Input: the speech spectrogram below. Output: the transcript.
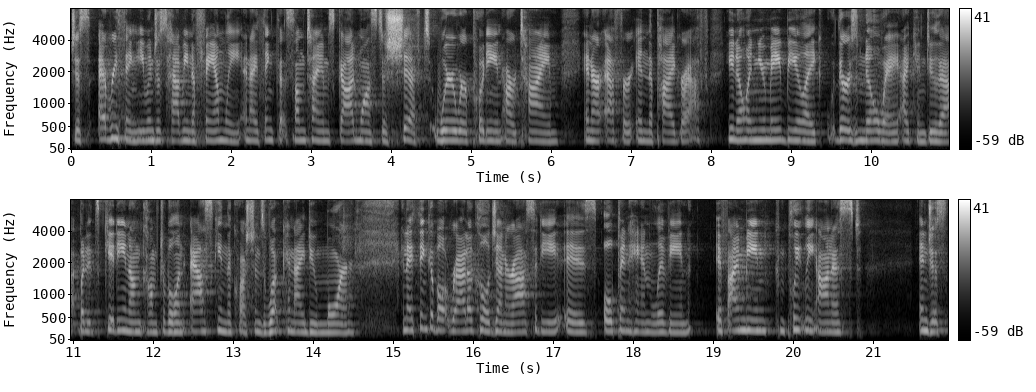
just everything, even just having a family. And I think that sometimes God wants to shift where we're putting our time and our effort in the pie graph. You know, and you may be like, there's no way I can do that, but it's getting uncomfortable and asking the questions, what can I do more? And I think about radical generosity is open hand living. If I'm being completely honest and just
